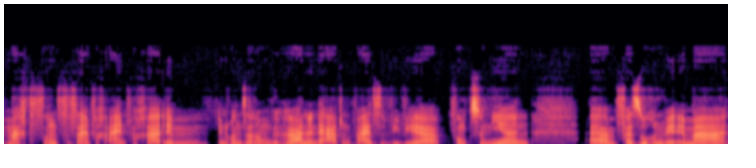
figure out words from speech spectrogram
macht es uns das einfach einfacher im, in unserem Gehirn, in der Art und Weise, wie wir funktionieren. Ähm, versuchen wir immer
